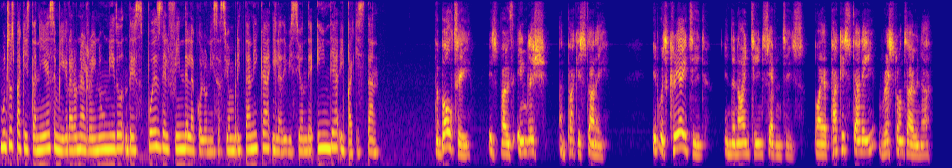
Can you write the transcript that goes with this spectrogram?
muchos pakistaníes emigraron al Reino Unido después del fin de la colonización británica y la división de India y Pakistán. The Balti is both English and Pakistani. It was created in the 1970s by a Pakistani restaurant owner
